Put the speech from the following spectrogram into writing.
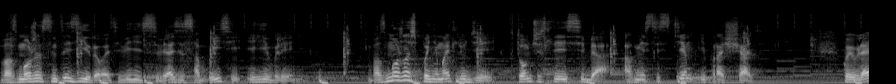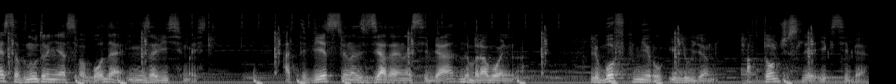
возможность синтезировать, видеть связи событий и явлений, возможность понимать людей, в том числе и себя, а вместе с тем и прощать. Появляется внутренняя свобода и независимость, ответственность, взятая на себя добровольно, любовь к миру и людям, а в том числе и к себе.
